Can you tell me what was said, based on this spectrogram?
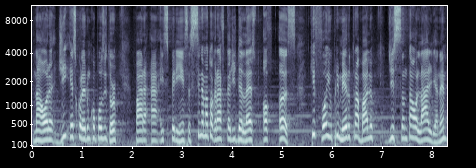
na hora de escolher um compositor para a experiência cinematográfica de The Last of Us, que foi o primeiro trabalho de Santa Olália, né?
